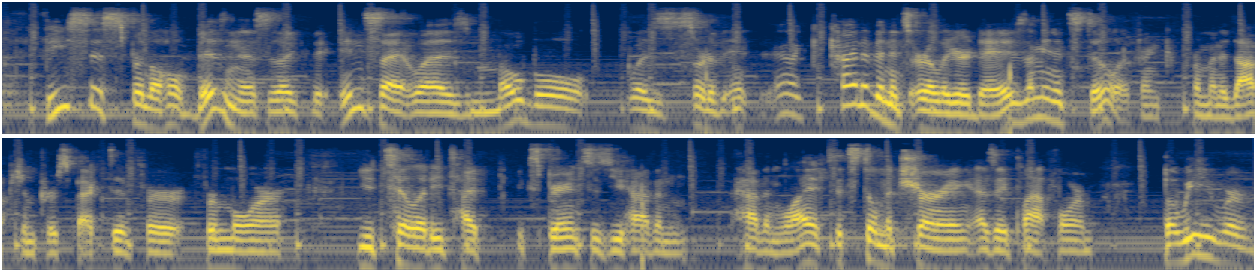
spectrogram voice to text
thesis for the whole business, like the insight was mobile was sort of in, like kind of in its earlier days. I mean, it's still, I think, from an adoption perspective for for more utility type experiences you have in have in life. It's still maturing as a platform, but we were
